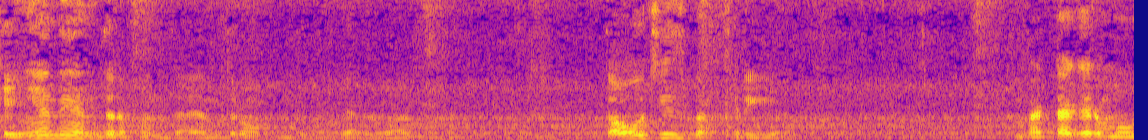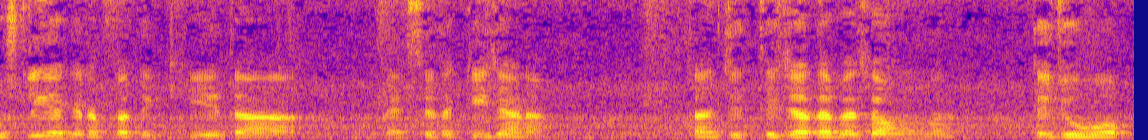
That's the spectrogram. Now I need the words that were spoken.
ਕਈਆਂ ਦੇ ਅੰਦਰ ਹੁੰਦਾ ਅੰਦਰੋਂ ਹੁੰਦੀ ਹੈ ਗੱਲਬਾਤ। ਤਾਂ ਉਹ ਚੀਜ਼ ਵੱਖਰੀ ਹੈ। ਬਟ ਅਗਰ ਮੋਸਟਲੀ ਅਗਰ ਆਪਾਂ ਦੇਖੀਏ ਤਾਂ ਪੈਸੇ ਤੱਕ ਹੀ ਜਾਣਾ, ਤਾਂ ਜਿੱਥੇ ਜ਼ਿਆਦਾ ਪੈਸਾ ਹੋਊਗਾ, ਤੇ ਜੋ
